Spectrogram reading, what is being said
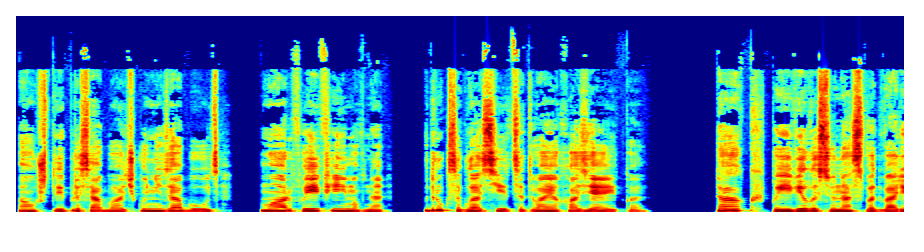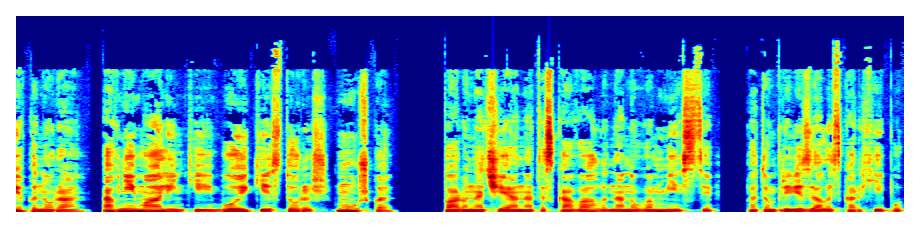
А уж ты про собачку не забудь, Марфа Ефимовна, вдруг согласится твоя хозяйка. Так появилась у нас во дворе конура, а в ней маленький, бойкий сторож Мушка. Пару ночей она тосковала на новом месте, потом привязалась к Архипу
